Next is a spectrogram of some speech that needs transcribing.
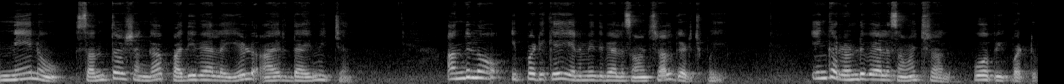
నేను సంతోషంగా పదివేల ఏళ్ళు ఆయుర్దాయం ఇచ్చాను. అందులో ఇప్పటికే ఎనిమిది వేల సంవత్సరాలు గడిచిపోయాయి. ఇంకా రెండు వేల సంవత్సరాలు ఓపిక పట్టు.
